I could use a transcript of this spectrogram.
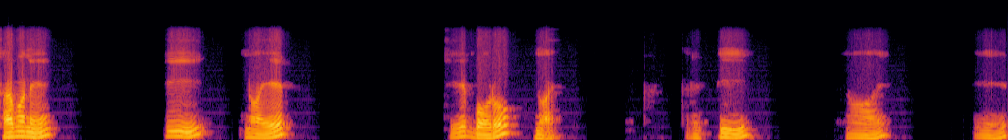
তার মানে পি নয়ের চেয়ে বড় নয়। তাহলে পি নয় এর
